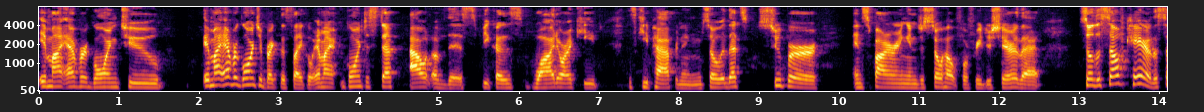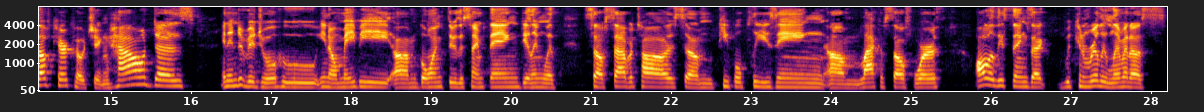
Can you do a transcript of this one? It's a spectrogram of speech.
am I ever going to am I ever going to break the cycle? Am I going to step out of this? Because why do I keep this keep happening? So that's super inspiring and just so helpful for you to share that. So the self-care, the self-care coaching, how does an individual who, you know, maybe um, going through the same thing, dealing with self sabotage, um, people pleasing, um, lack of self worth, all of these things that we can really limit us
